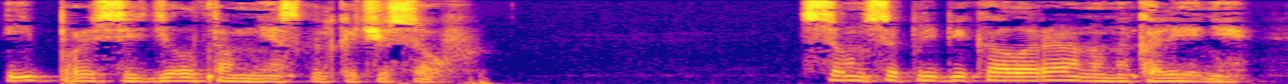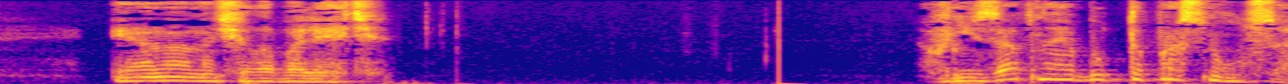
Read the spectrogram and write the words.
и просидел там несколько часов. Солнце припекало рану на колени, и она начала болеть. Внезапно я будто проснулся.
